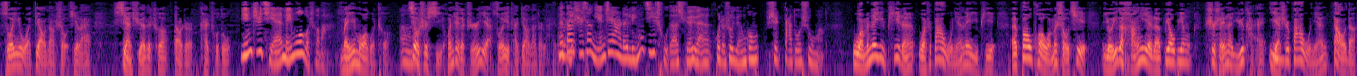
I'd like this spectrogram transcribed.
所以我调到首汽来，现学的车到这儿开出租，您之前没摸过车吧？没摸过车，嗯，就是喜欢这个职业，所以才调到这儿来的。那当时像您这样的零基础的学员或者说员工是大多数吗？我们那一批人，我是八五年那一批，呃，包括我们首汽有一个行业的标兵是谁呢？于凯也是八五年到的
